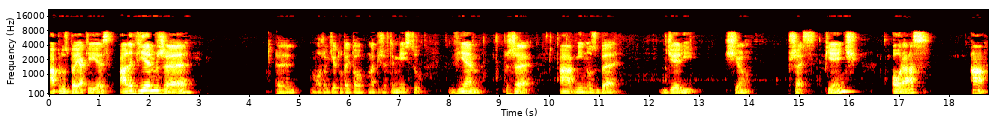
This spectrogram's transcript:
a plus b jakie jest, ale wiem, że yy, może gdzie tutaj to napiszę w tym miejscu. Wiem, że a minus b dzieli się przez 5 oraz a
